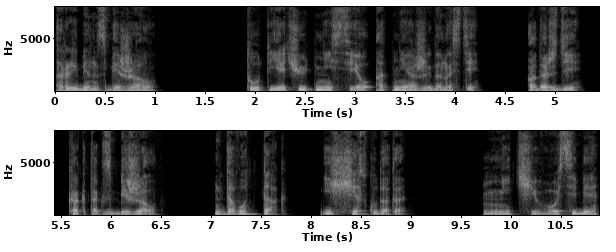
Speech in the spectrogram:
Рыбин сбежал. Тут я чуть не сел от неожиданности. Подожди, как так сбежал? Да вот так, исчез куда-то. Ничего себе,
